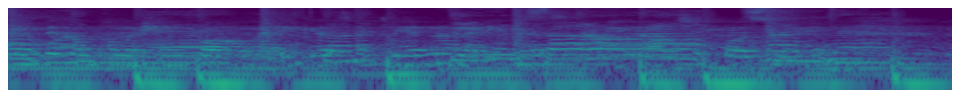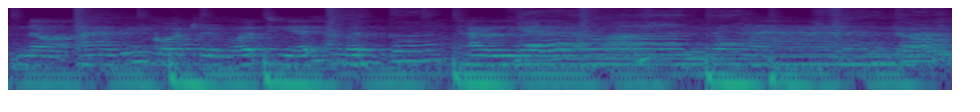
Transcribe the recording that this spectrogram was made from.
gave the confirmation for medicals. I cleared my medicals. Now I'm also pursuing. No, I haven't got revert yet, but I will get in a month. And uh,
